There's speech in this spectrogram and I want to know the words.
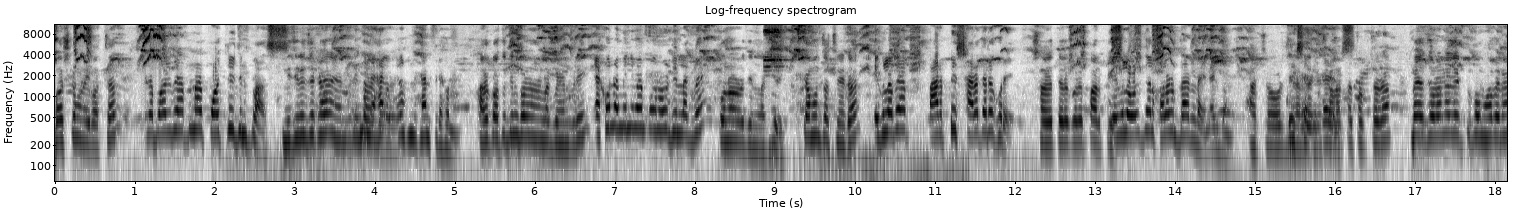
বয়স কেমন এই বাচ্চার? এটা বয়স ভাই আপনার পঁয়ত্রিশ দিন প্লাস নিজে নিজে খায় না হ্যান্ড ফিট এখনও আর কতদিন করানো লাগবে হ্যান্ড্রিং এখনও মিনিমাম পনেরো দিন লাগবে। পনেরো দিন লাগবে। কেমন চাচ্ছেন এটা? এগুলো ভাই পার পিস সাড়ে তেরো করে। সাড়ে তেরো করে পার পিস এগুলো অরিজিনাল হল্যান্ড ব্লাড লাইন একদম। আচ্ছা অরিজিনাল। কালারটা চকচকা ভাই জোড়া একটু কম হবে না?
